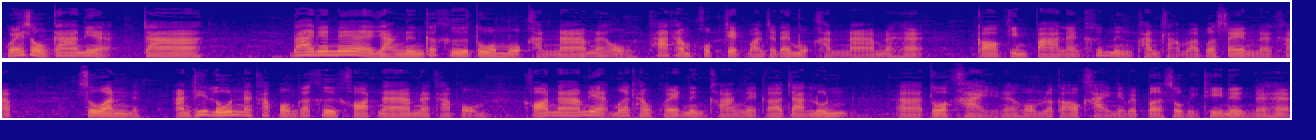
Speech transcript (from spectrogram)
เควสสงการเนี่ยจะได้แน่ๆอย่างหนึ่งก็คือตัวหมวกขันน้ำนะครับผมถ้าทำครบ 7 วันจะได้หมวกขันน้ำนะฮะ ก็กินปลาแรงขึ้น 1,300%นะครับ ส่วนอันที่ลุ้นนะครับผมก็คือคอร์สน้ำนะครับผมคอร์สน้ำเนี่ยเมื่อทำเควสหนึ่งครั้งเนี่ยก็จะลุ้นตัวไข่นะครับผมแล้วก็เอาไข่เนี่ยไปเปิดสุ่มอีกทีหนึ่งนะฮะ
